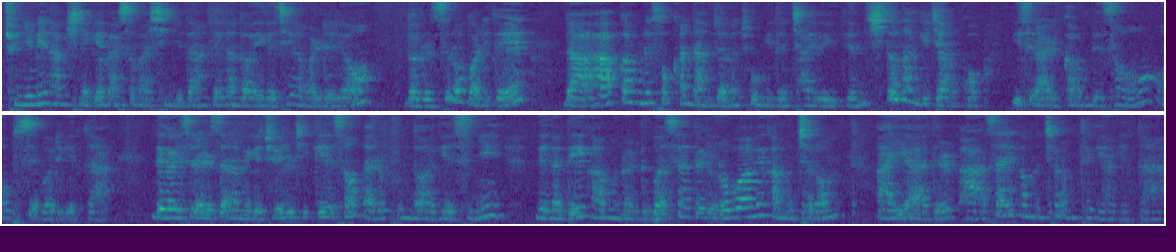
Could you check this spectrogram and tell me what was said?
주님이 당신에게 말씀하십니다. 내가 너에게 재앙을 내려 너를 쓸어버리되 나 아합 가문에 속한 남자는 종이든 자유이든 시도 남기지 않고 이스라엘 가운데서 없애버리겠다. 내가 이스라엘 사람에게 죄를 짓게 해서 나를 분노하게 했으니 내가 네 가문을 누바스 아들 여로보암의 가문처럼 아이야 아들 바사의 가문처럼 되게 하겠다.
